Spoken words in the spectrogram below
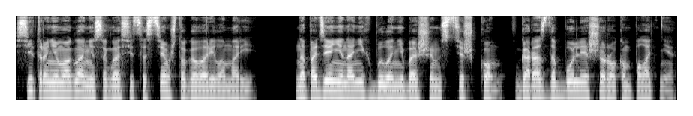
Ситра не могла не согласиться с тем, что говорила Мари. Нападение на них было небольшим стежком в гораздо более широком полотне,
